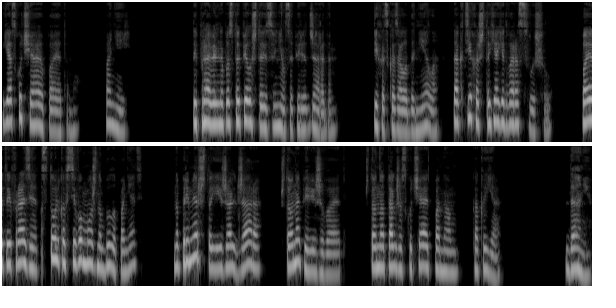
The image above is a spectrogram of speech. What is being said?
Я скучаю по этому, по ней. Ты правильно поступил, что извинился перед Джаредом, тихо сказала Даниэла, так тихо, что я едва расслышал. По этой фразе столько всего можно было понять. Например, что ей жаль Джара, что она переживает, что она так же скучает по нам, как и я. Дани.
